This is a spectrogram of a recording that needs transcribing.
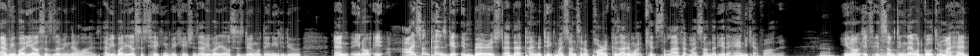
Everybody else is living their lives. Everybody else is taking vacations. Everybody else is doing what they need to do. And you know, it, I sometimes get embarrassed at that time to take my son to the park because I didn't want kids to laugh at my son that he had a handicapped father. Yeah. You know, it's it's something that would go through my head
